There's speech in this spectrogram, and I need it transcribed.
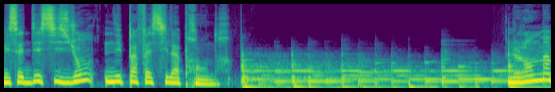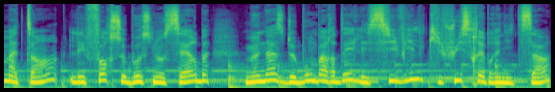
Mais cette décision n'est pas facile à prendre. Le lendemain matin, les forces bosno-serbes menacent de bombarder les civils qui fuient Srebrenica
